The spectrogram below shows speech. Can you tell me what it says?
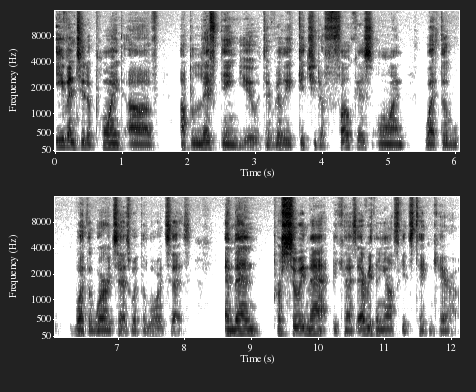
even to the point of uplifting you to really get you to focus on what the what the word says, what the Lord says. And then pursuing that because everything else gets taken care of.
